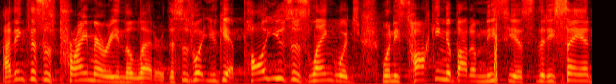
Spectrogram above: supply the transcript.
I think this is primary in the letter. This is what you get. Paul uses language when he's talking about Onesimus that he's saying,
